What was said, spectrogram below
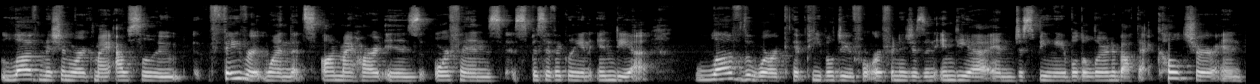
love mission work. My absolute favorite one that's on my heart is orphans, specifically in India. Love the work that people do for orphanages in India and just being able to learn about that culture and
